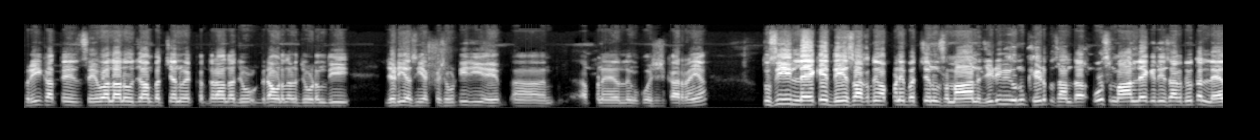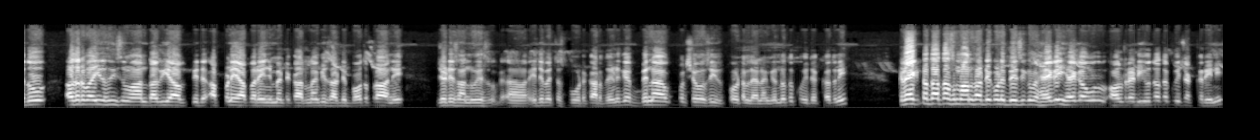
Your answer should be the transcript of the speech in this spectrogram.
ਫ੍ਰੀ ਖਾਤੇ ਸੇਵਾ ਲਾ ਲਓ ਜਾਂ ਬੱਚਿਆਂ ਨੂੰ ਇੱਕ ਤਰ੍ਹਾਂ ਦਾ ਗਰਾਊਂਡ ਨਾਲ ਜੋੜਨ ਦੀ ਜਿਹੜੀ ਅਸੀਂ ਇੱਕ ਛੋਟੀ ਜੀ ਇਹ ਆਪਣੇ ਵੱਲੋਂ ਕੋਸ਼ਿਸ਼ ਕਰ ਰਹੇ ਹਾਂ ਤੁਸੀਂ ਲੈ ਕੇ ਦੇ ਸਕਦੇ ਹੋ ਆਪਣੇ ਬੱਚੇ ਨੂੰ ਸਮਾਨ, ਜਿਹੜੀ ਵੀ ਉਹਨੂੰ ਖੇਡ ਪਸੰਦ ਆ, ਉਹ ਸਮਾਨ ਲੈ ਕੇ ਦੇ ਸਕਦੇ ਹੋ ਤਾਂ ਲੈ ਦਿਓ ਅਦਰਵਾਈਜ਼ ਅਸੀਂ ਸਮਾਨ ਦਾ ਵੀ ਆਪ ਆਪਣੇ ਆਪ ਅਰੇਂਜਮੈਂਟ ਕਰ ਲਾਂਗੇ, ਸਾਡੇ ਬਹੁਤ ਭਰਾ ਨੇ, ਜਿਹੜੇ ਸਾਨੂੰ ਇਸ ਇਹਦੇ ਵਿੱਚ ਸਪੋਰਟ ਕਰ ਦੇਣਗੇ। ਬਿਨਾਂ ਪੁੱਛੋ ਅਸੀਂ ਸਪੋਰਟ ਲੈ ਲਾਂਗੇ, ਉਹਨਾਂ ਤੋਂ ਕੋਈ ਦਿੱਕਤ ਨਹੀਂ। ਕ੍ਰਿਕਟ ਦਾ ਤਾਂ ਸਮਾਨ ਸਾਡੇ ਕੋਲੇ ਬੇਸਿਕ ਹੈਗਾ ਹੀ ਹੈਗਾ, ਉਹ ਆਲਰੇਡੀ ਉਹਦਾ ਤਾਂ ਕੋਈ ਚੱਕਰ ਹੀ ਨਹੀਂ।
